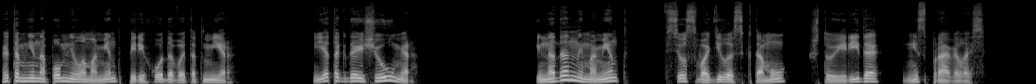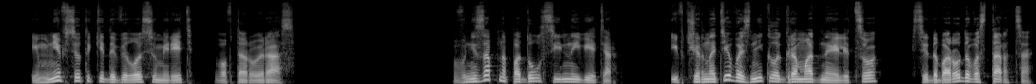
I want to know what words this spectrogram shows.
Это мне напомнило момент перехода в этот мир. Я тогда еще умер. И на данный момент все сводилось к тому, что Ирида не справилась. и мне все-таки довелось умереть во второй раз. Внезапно подул сильный ветер, и в черноте возникло громадное лицо седобородого старца.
